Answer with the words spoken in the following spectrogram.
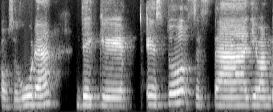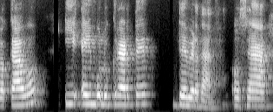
o segura de que esto se está llevando a cabo y, e involucrarte de verdad. O sea,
